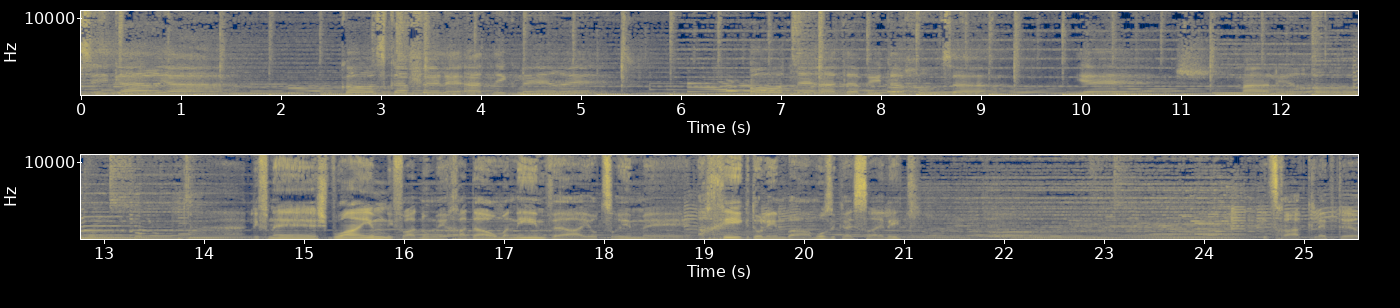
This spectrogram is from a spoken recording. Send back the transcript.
סיגריה, כוס קפה לאט נגמרת, עוד מעט תביט החוצה, יש מה לראות. לפני שבועיים נפרדנו מאחד האומנים והיוצרים אה, הכי גדולים במוזיקה הישראלית. יצחק קלפטר.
